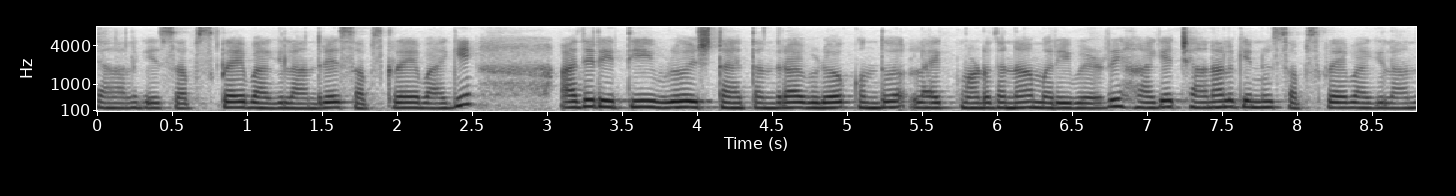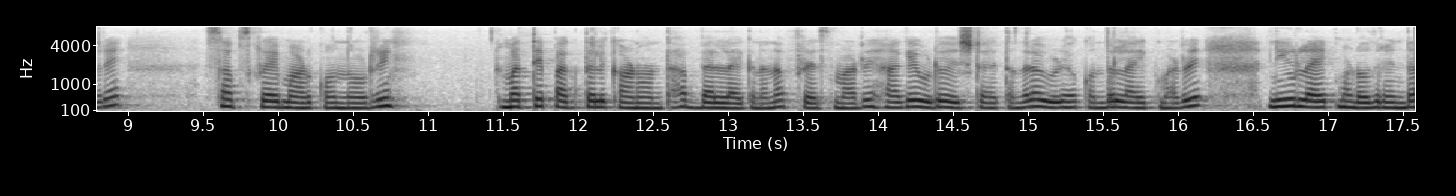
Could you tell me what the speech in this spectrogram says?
ಚಾನಲ್ಗೆ ಸಬ್ಸ್ಕ್ರೈಬ್ ಆಗಿಲ್ಲ ಅಂದರೆ ಸಬ್ಸ್ಕ್ರೈಬ್ ಆಗಿ. ಅದೇ ರೀತಿ ವಿಡಿಯೋ ಇಷ್ಟ ಆಯ್ತಂದ್ರೆ ವಿಡಿಯೋಕ್ಕೊಂದು ಲೈಕ್ ಮಾಡೋದನ್ನು ಮರಿಬೇಡ್ರಿ. ಹಾಗೆ ಚಾನಲ್ಗೆ ಇನ್ನೂ ಸಬ್ಸ್ಕ್ರೈಬ್ ಆಗಿಲ್ಲ ಅಂದರೆ ಸಬ್ಸ್ಕ್ರೈಬ್ ಮಾಡ್ಕೊಂಡು ನೋಡಿರಿ. ಮತ್ತು ಪಕ್ಕದಲ್ಲಿ ಕಾಣುವಂತಹ ಬೆಲ್ ಐಕನನ್ನು ಪ್ರೆಸ್ ಮಾಡಿರಿ. ಹಾಗೆ ವಿಡಿಯೋ ಇಷ್ಟ ಆಯ್ತಂದ್ರೆ ವಿಡಿಯೋಕ್ಕೊಂದು ಲೈಕ್ ಮಾಡಿರಿ. ನೀವು ಲೈಕ್ ಮಾಡೋದ್ರಿಂದ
